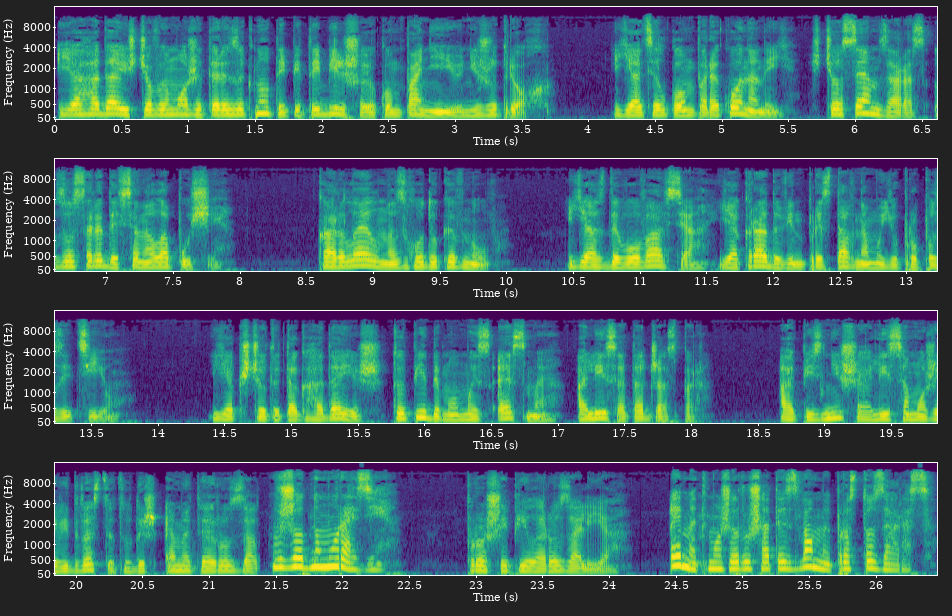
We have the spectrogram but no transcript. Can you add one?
я гадаю, що ви можете ризикнути піти більшою компанією, ніж у трьох. Я цілком переконаний, що Сем зараз зосередився на лапуші. Карлайл на згоду кивнув. Я здивувався, як радо він пристав на мою пропозицію. Якщо ти так гадаєш, то підемо ми з Есме, Аліса та Джаспер. А пізніше Аліса може відвести туди ж Емета і Роза, в жодному разі. прошипіла Розалія. Емет може рушати з вами просто зараз.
